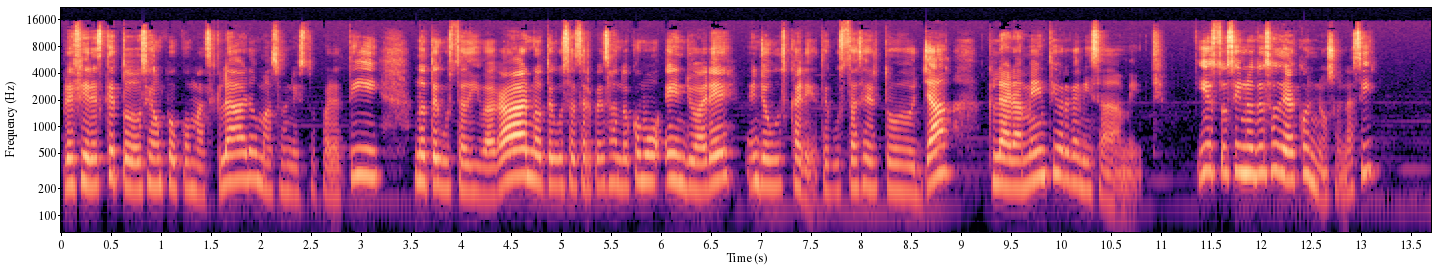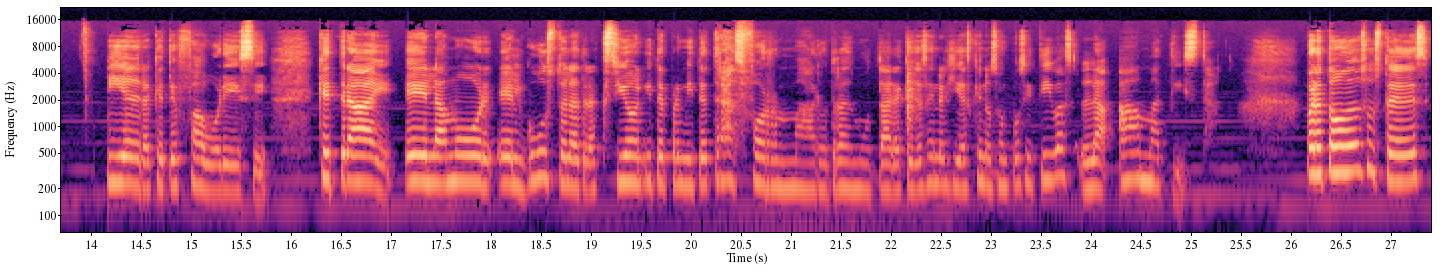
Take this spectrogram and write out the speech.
Prefieres que todo sea un poco más claro, más honesto para ti, no te gusta divagar, no te gusta estar pensando como en yo haré, en yo buscaré, te gusta hacer todo ya, claramente y organizadamente. Y estos signos de zodiaco no son así. Piedra que te favorece, que trae el amor, el gusto, la atracción y te permite transformar o transmutar aquellas energías que no son positivas, la amatista. Para todos ustedes,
